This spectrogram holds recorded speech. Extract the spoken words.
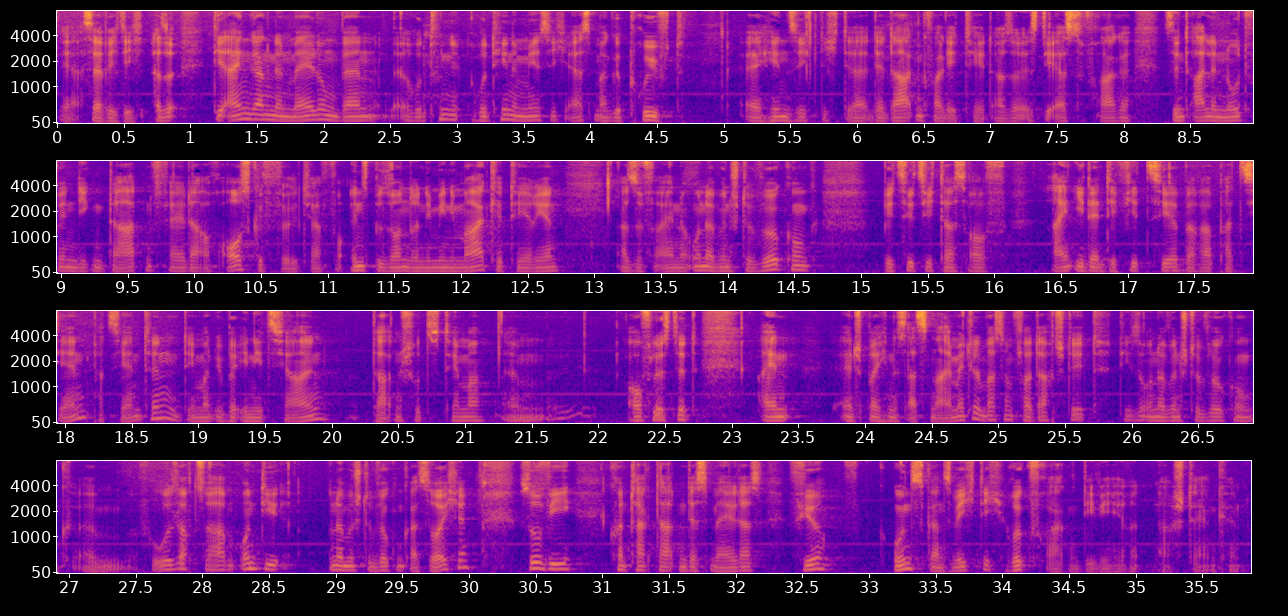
Ja, sehr richtig. Also die eingegangenen Meldungen werden routine, routinemäßig erstmal geprüft äh, hinsichtlich der, der, Datenqualität. Also ist die erste Frage, sind alle notwendigen Datenfelder auch ausgefüllt? Ja, insbesondere die Minimalkriterien. Also für eine unerwünschte Wirkung bezieht sich das auf ein identifizierbarer Patient, Patientin, den man über Initialen, Datenschutzthema, ähm, auflistet, ein entsprechendes Arzneimittel, was im Verdacht steht, diese unerwünschte Wirkung ähm, verursacht zu haben und die unerwünschte Wirkung als solche, sowie Kontaktdaten des Melders für uns ganz wichtig, Rückfragen, die wir hier nachstellen können.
